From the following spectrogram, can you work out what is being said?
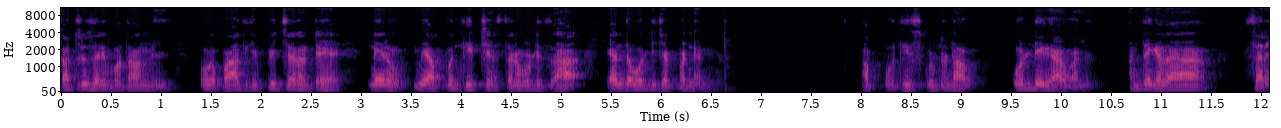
ఖర్చు సరిపోతా ఉంది. ఒక పాతిక ఇప్పించారంటే నేను మీ అప్పుని తీర్చేస్తాను. వడ్డీ సహా ఎంత వడ్డీ చెప్పండి అని అప్పు తీసుకుంటున్నావు. వడ్డీ కావాలి. అంతే కదా? సరే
